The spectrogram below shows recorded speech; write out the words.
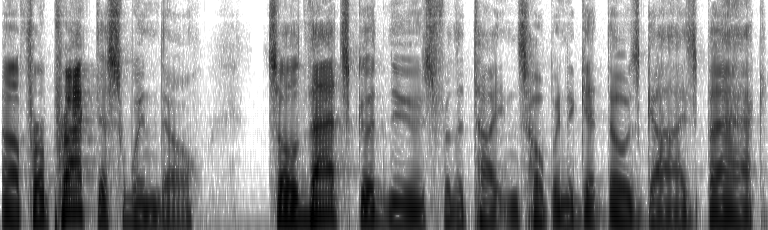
uh, for a practice window. So that's good news for the Titans, hoping to get those guys back.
